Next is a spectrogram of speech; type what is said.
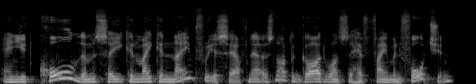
And you'd call them so you can make a name for yourself. Now, it's not that God wants to have fame and fortune.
